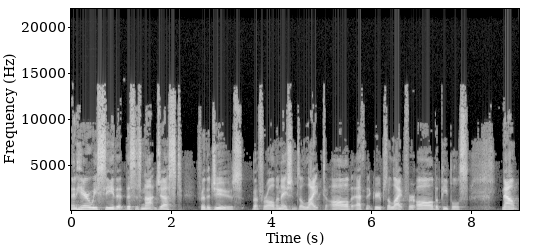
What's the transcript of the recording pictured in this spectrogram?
And here we see that this is not just for the Jews, but for all the nations, a light to all the ethnic groups, a light for all the peoples. Now,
